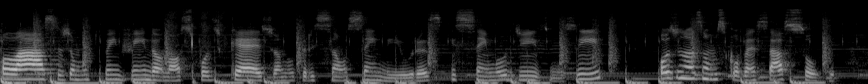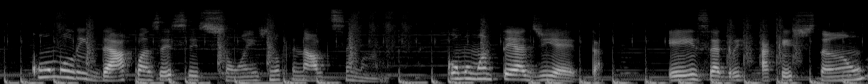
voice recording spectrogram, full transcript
Olá, seja muito bem-vindo ao nosso podcast A Nutrição Sem Neuras e Sem Modismos. E hoje nós vamos conversar sobre como lidar com as exceções no final de semana, como manter a dieta. Eis a questão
